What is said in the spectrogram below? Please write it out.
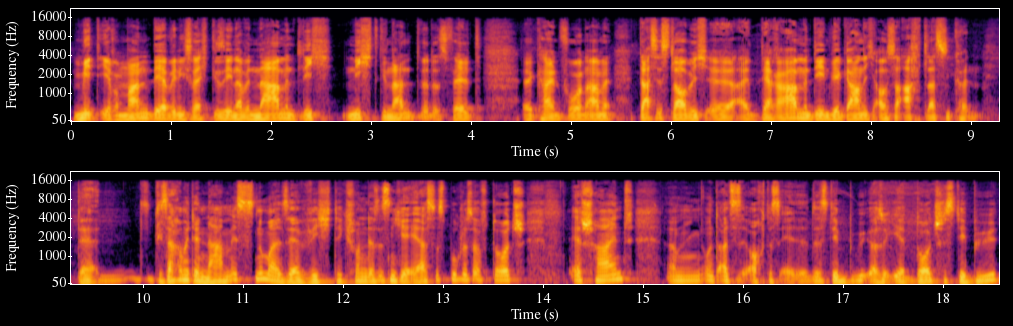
mit ihrem Mann, der, wenn ich es recht gesehen habe, namentlich nicht genannt wird. Es fällt äh, kein Vorname. Das ist, glaube ich, äh, der Rahmen, den wir gar nicht außer Acht lassen können. Der, die Sache mit den Namen ist nun mal sehr wichtig. Schon, das ist nicht ihr erstes Buch, das auf Deutsch erscheint. Ähm, und als auch das, das Debüt, also ihr deutsches Debüt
